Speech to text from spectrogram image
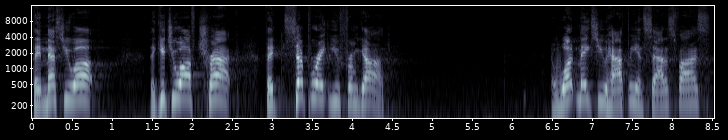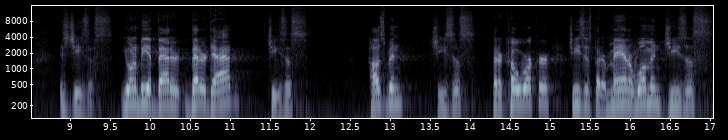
they mess you up, they get you off track, they separate you from God. And what makes you happy and satisfies is Jesus. You want to be a better, better dad? Jesus. Husband? Jesus. Better coworker? Jesus. Better man or woman? Jesus.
